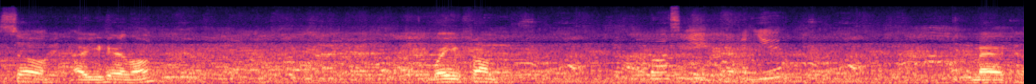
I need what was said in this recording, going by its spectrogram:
So, are you here alone? Where are you from? Bosnia. And you? America.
